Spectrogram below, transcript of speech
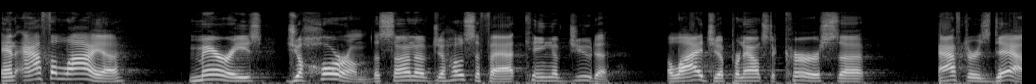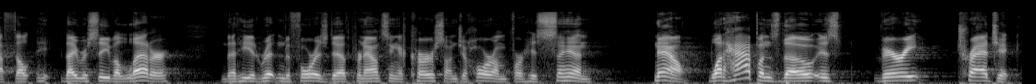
and Athaliah marries Jehoram, the son of Jehoshaphat, king of Judah. Elijah pronounced a curse uh, after his death. They receive a letter that he had written before his death pronouncing a curse on Jehoram for his sin. Now, what happens though is very tragic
